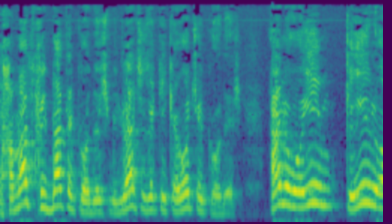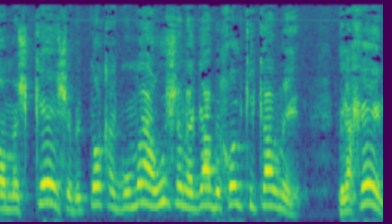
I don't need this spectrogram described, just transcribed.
מחמת חיבת הקודש, בגלל שזה כיכרות של קודש, אנו רואים כאילו המשקה שבתוך הגומה הוא שנגע בכל כיכר מהם. ולכן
